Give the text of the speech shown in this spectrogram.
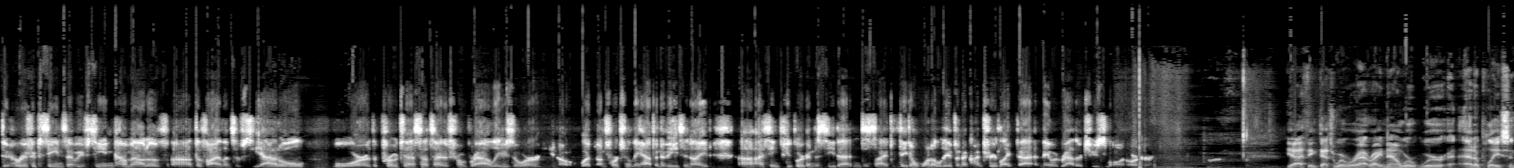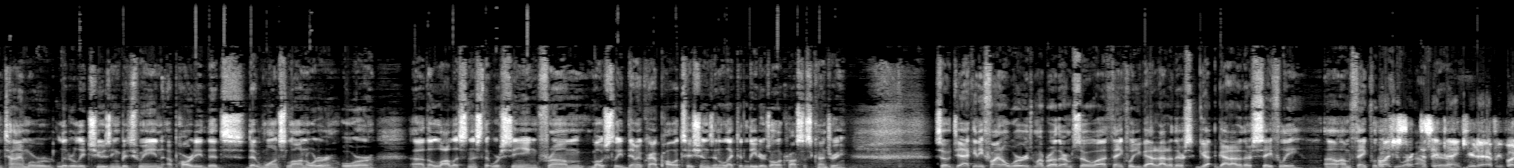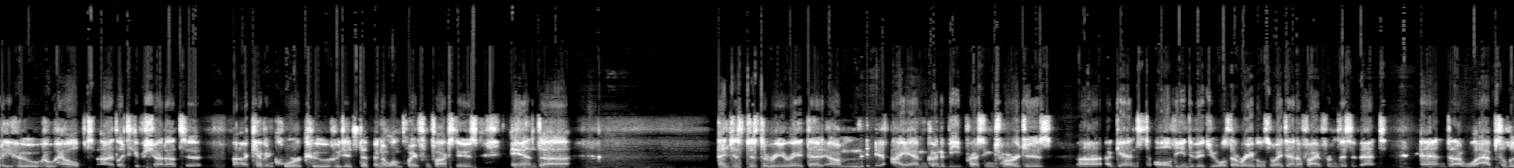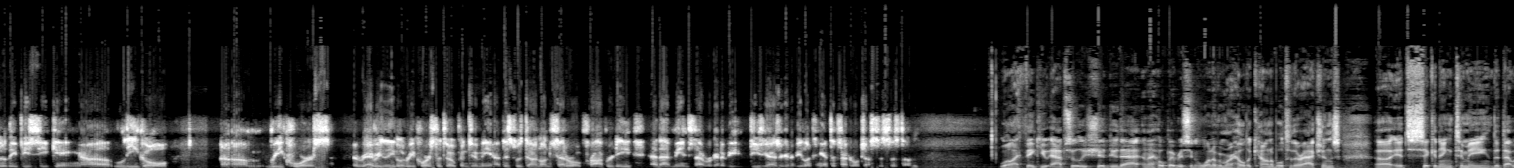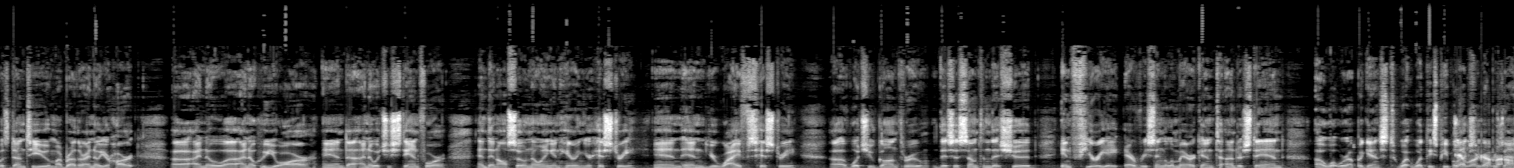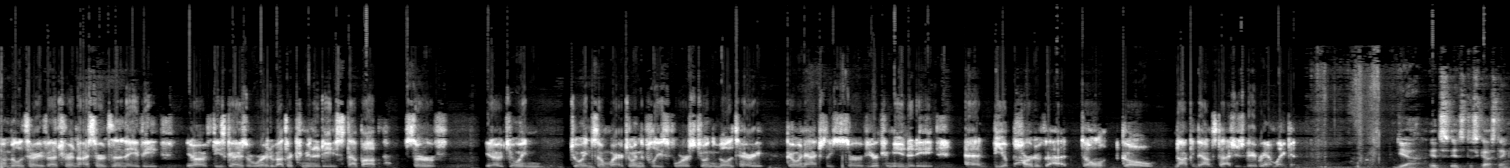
the horrific scenes that we've seen come out of uh, the violence of Seattle or the protests outside of Trump rallies or, you know, what unfortunately happened to me tonight. Uh, I think people are going to see that and decide that they don't want to live in a country like that and they would rather choose law and order. Yeah, I think that's where we're at right now. We're we're at a place in time where we're literally choosing between a party that's that wants law and order or uh, the lawlessness that we're seeing from mostly Democrat politicians and elected leaders all across this country. So, Jack, any final words, my brother? I'm so uh, thankful you got it out of there, got, out of there safely. Uh, I'm thankful well, that you are like out to say there. Thank you to everybody who who helped. I'd like to give a shout out to uh, Kevin Corke, who who did step in at one point from Fox News, and uh, and just just to reiterate that um, I am going to be pressing charges uh, against all the individuals that were able to identify from this event, and uh, will absolutely be seeking uh, legal um, recourse. Every legal recourse that's open to me. Uh, this was done on federal property, and that means that we're going to be; these guys are going to be looking at the federal justice system. Well, I think you absolutely should do that, and I hope every single one of them are held accountable to their actions. Uh, it's sickening to me that that was done to you, my brother. I know your heart. Uh, I know uh, I know who you are, and uh, I know what you stand for. And then also knowing and hearing your history and and your wife's history of what you've gone through. This is something that should infuriate every single American to understand uh, what we're up against, what what these people Yeah, actually look, I'm a, represent. I'm a military veteran. I served in the Navy. You know, if these guys are worried about their community, step up, serve. You know, join join somewhere, join the police force, join the military, go and actually serve your community and be a part of that. Don't go knocking down statues of Abraham Lincoln. Yeah, it's it's disgusting.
